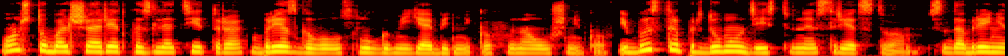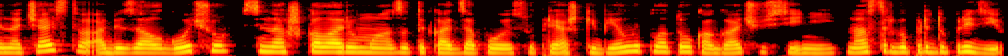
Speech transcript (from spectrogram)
Он, что большая редкость для титра, брезговал услугами ябедников и наушников и быстро придумал действенное средство. С одобрения начальства обязал Гочу в стенах школариума затыкать за пояс упряжки белый платок, а Гачу синий, настрого предупредив.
